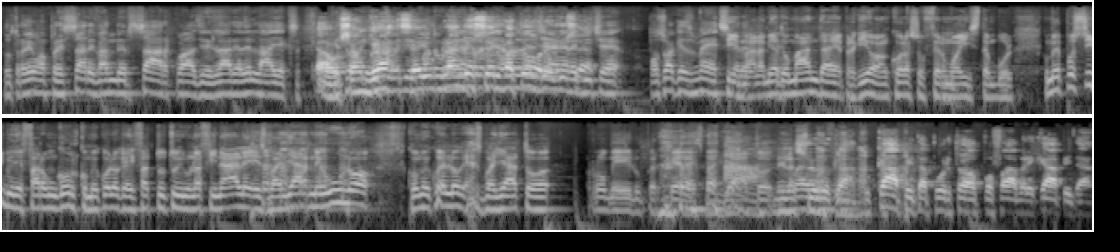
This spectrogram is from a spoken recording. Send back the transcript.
lo troviamo a pressare Van der Sar quasi nell'area dell'Ajax. Cavolo, sei un gra- sei un grande osservatore, genere dice posso anche smettere. Sì, ma la mia perché- domanda è perché io ancora soffermo a Istanbul. Com'è possibile fare un gol come quello che hai fatto tu in una finale e sbagliarne uno come quello che ha sbagliato Romelu perché l'hai sbagliato Ah, nella Non sua Lukaku. Capita purtroppo Fabri, capita,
